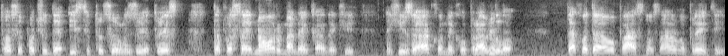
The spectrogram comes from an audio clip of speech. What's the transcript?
to se počne da institucionalizuje to jest da postaje norma neka neki, neki zakon neko pravilo. Tako da opasnost naravno preti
